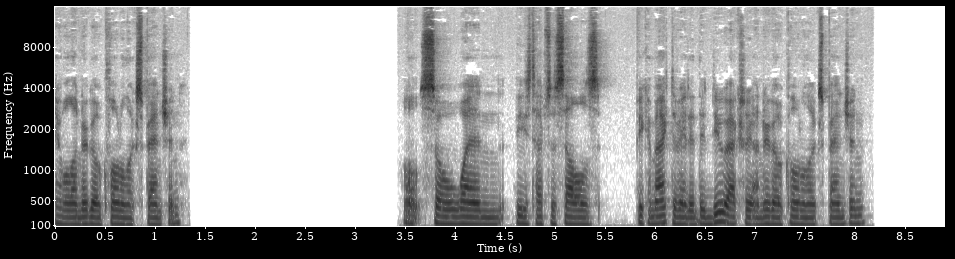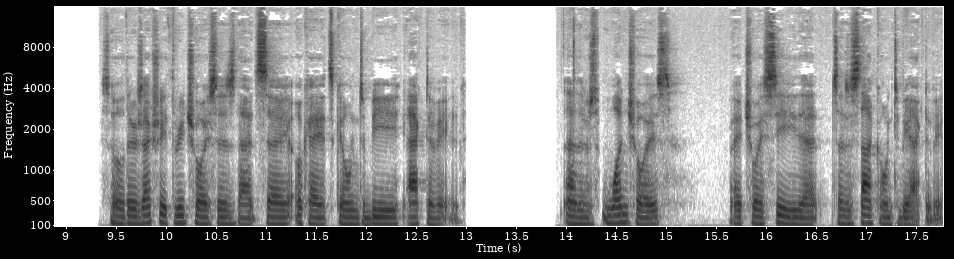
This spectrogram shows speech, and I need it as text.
It will undergo clonal expansion. Well, so when these types of cells become activated, they do actually undergo clonal expansion. So there's actually three choices that say, okay, it's going to be activated. And there's one choice, right, choice C, that says it's not going to be activated.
